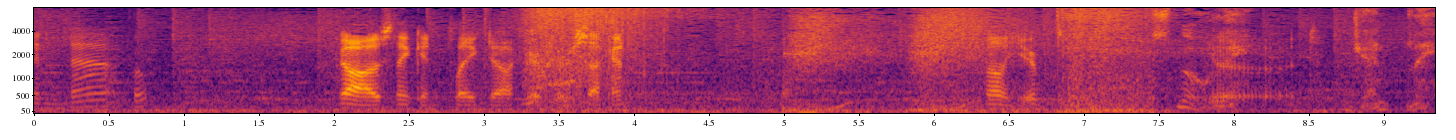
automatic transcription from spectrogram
And now, oh. oh, I was thinking Plague Doctor for a second. Oh, you're Slowly, good. gently.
